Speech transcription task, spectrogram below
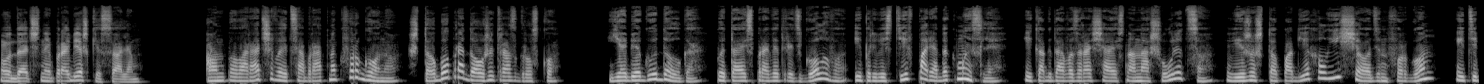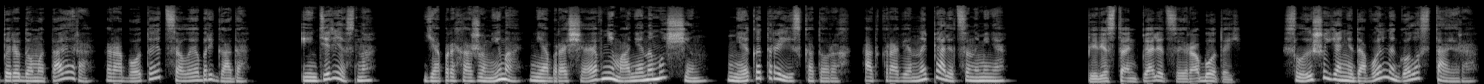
«Удачной пробежки, Салем». Он поворачивается обратно к фургону, чтобы продолжить разгрузку. Я бегаю долго, пытаясь проветрить голову и привести в порядок мысли. И когда возвращаюсь на нашу улицу, вижу, что подъехал еще один фургон, и теперь у дома Тайра работает целая бригада. Интересно. Я прохожу мимо, не обращая внимания на мужчин, некоторые из которых откровенно пялятся на меня. «Перестань пялиться и работай!» Слышу я недовольный голос Тайра,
